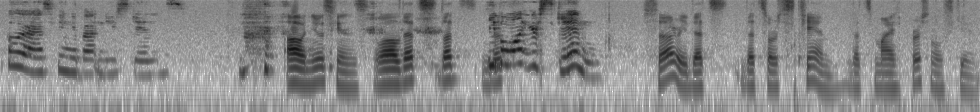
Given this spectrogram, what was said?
People are asking about new skins. oh new skins. Well that's that's People that- want your skin. sorry that's that's our skin. That's my personal skin.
